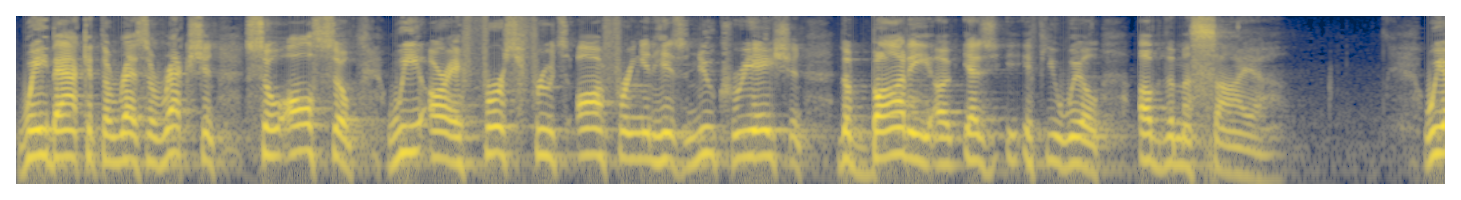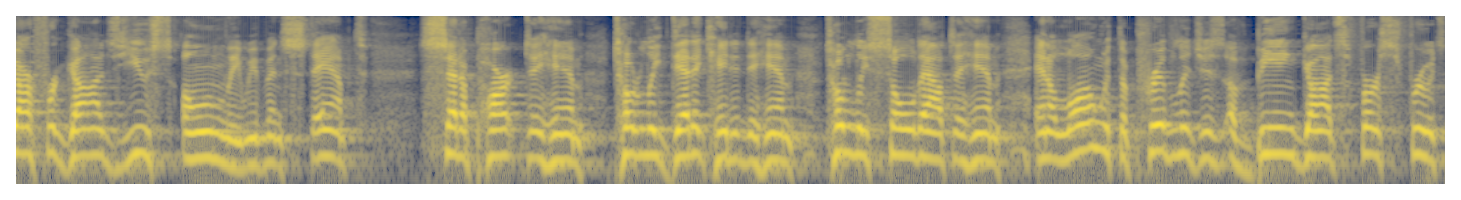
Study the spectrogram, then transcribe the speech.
way back at the resurrection, so also we are a first fruits offering in his new creation, the body of, as if you will, of the Messiah. We are for God's use only. We've been stamped, set apart to Him, totally dedicated to Him, totally sold out to Him. And along with the privileges of being God's first fruits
